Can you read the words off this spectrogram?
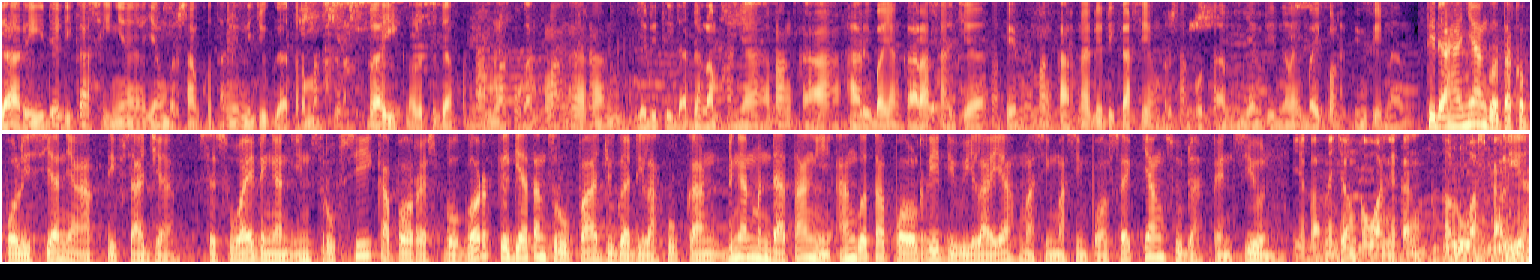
Dari dedikasinya yang bersangkutan ini juga termasuk baik kalau tidak pernah melakukan pelanggaran. Jadi tidak dalam hanya rangka Hari Bayangkara saja, tapi memang karena dedikasi yang bersangkutan yang dinilai baik oleh pimpinan. Tidak hanya anggota kepolisian yang aktif saja, sesuai dengan instruksi Kapolres Bogor Bogor, kegiatan serupa juga dilakukan dengan mendatangi anggota Polri di wilayah masing-masing polsek yang sudah pensiun. Ya karena jangkauannya kan luas sekali ya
